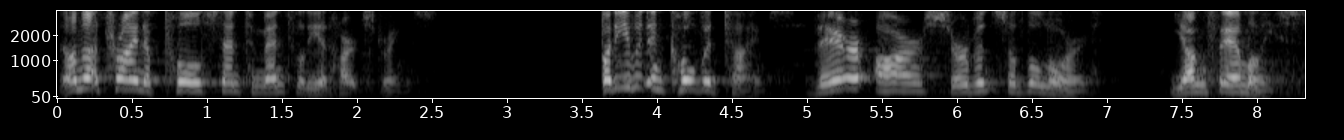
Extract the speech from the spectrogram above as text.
Now, I'm not trying to pull sentimentally at heartstrings, but even in COVID times, there are servants of the Lord, young families,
